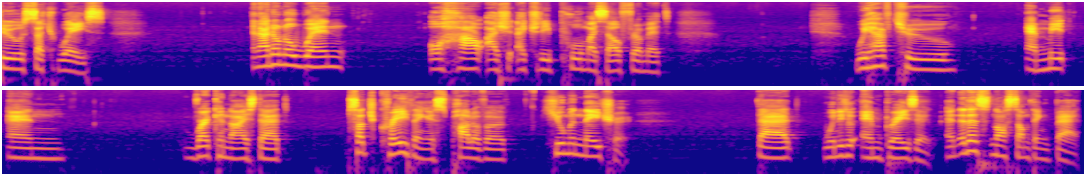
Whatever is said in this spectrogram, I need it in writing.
through such ways. And I don't know when or how I should actually pull myself from it. We have to admit and recognize that such craving is part of a human nature that we need to embrace it and it is not something bad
